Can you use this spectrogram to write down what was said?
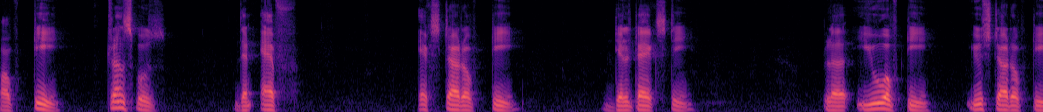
of t transpose then f x star of t delta x t plus u of t u star of t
